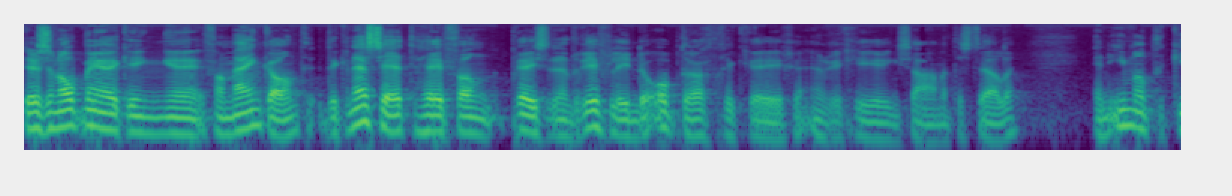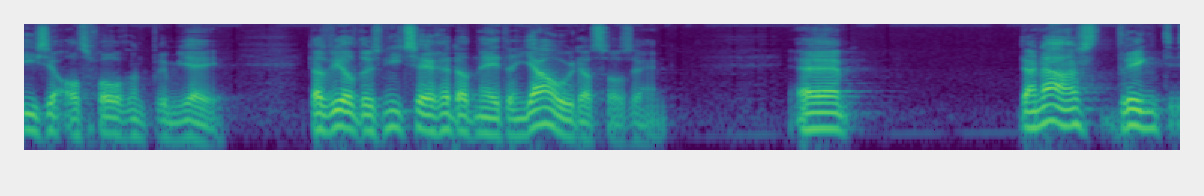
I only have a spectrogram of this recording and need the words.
er is een opmerking uh, van mijn kant. De Knesset heeft van president Rivlin de opdracht gekregen een regering samen te stellen en iemand te kiezen als volgend premier. Dat wil dus niet zeggen dat Netanyahu dat zal zijn. Uh, Daarnaast dringt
